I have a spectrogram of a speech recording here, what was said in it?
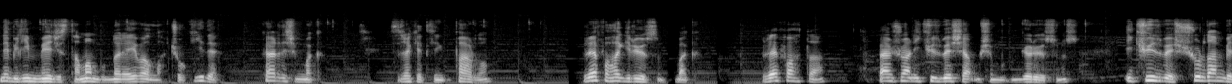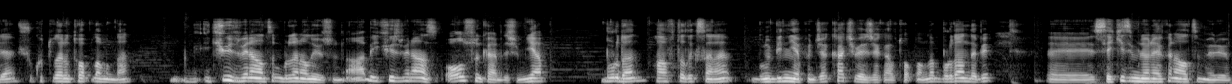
ne bileyim meclis tamam bunlar eyvallah çok iyi de. Kardeşim bak sıcak etkinlik pardon. Refaha giriyorsun bak. Refah'ta ben şu an 205 yapmışım bugün görüyorsunuz. 205 şuradan bile şu kutuların toplamından 200 bin altın buradan alıyorsun. Abi 200 bin az. Olsun kardeşim yap. Buradan haftalık sana bunu bin yapınca kaç verecek abi toplamda? Buradan da bir e, 8 milyona yakın altın veriyor.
